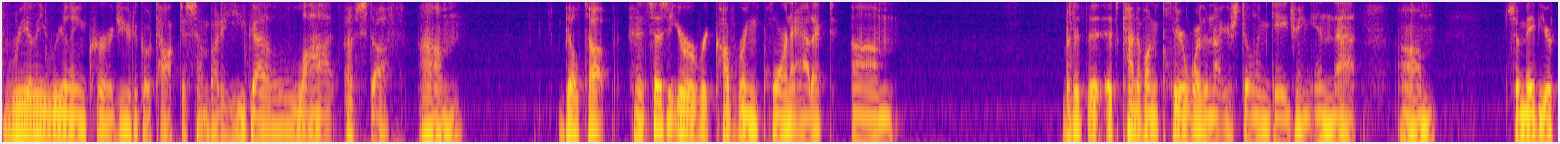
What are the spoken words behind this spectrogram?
to really, really encourage you to go talk to somebody. You got a lot of stuff um, built up, and it says that you're a recovering porn addict, um, but it, it's kind of unclear whether or not you're still engaging in that. Um, so maybe you're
